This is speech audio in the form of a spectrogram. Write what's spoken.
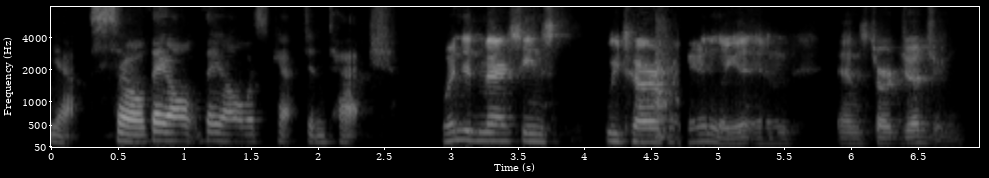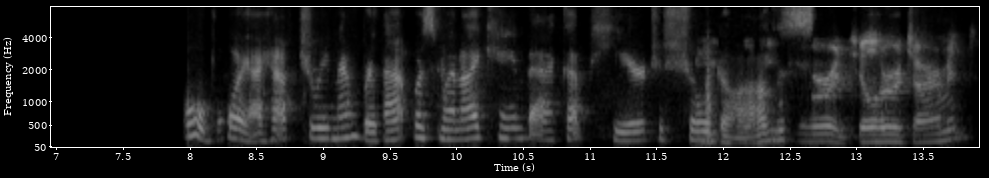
yeah. So they all they always kept in touch. when did Maxine retire from handling it and and start judging? Oh boy, I have to remember that was when I came back up here to show Were you dogs. her until her retirement?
